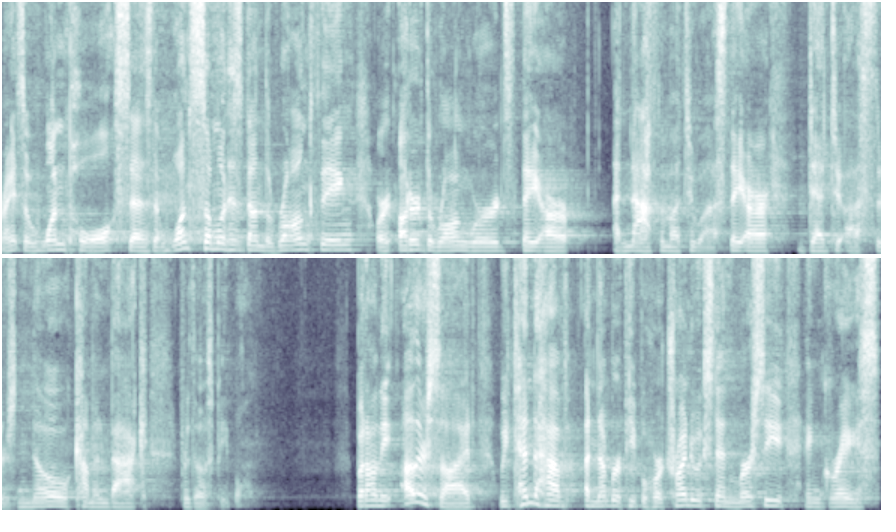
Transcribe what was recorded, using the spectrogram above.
right? So one pole says that once someone has done the wrong thing or uttered the wrong words, they are anathema to us. They are dead to us. There's no coming back for those people. But on the other side, we tend to have a number of people who are trying to extend mercy and grace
